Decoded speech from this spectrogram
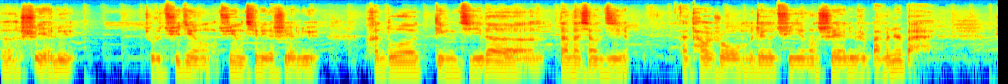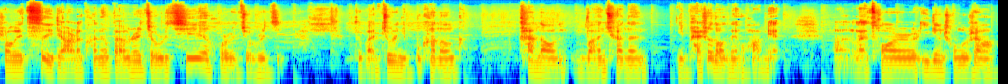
呃，视野率，就是取景取景器里的视野率。很多顶级的单反相机，哎，他会说我们这个取景视野率是百分之百，稍微次一点的可能百分之九十七或者九十几，对吧？就是你不可能看到完全的你拍摄到的那个画面，啊，来从而一定程度上，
